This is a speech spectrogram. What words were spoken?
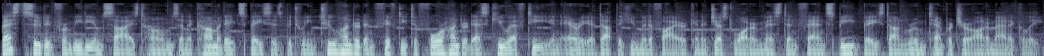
Best suited for medium-sized homes and accommodate spaces between 250 to 400 SQFT in area. The humidifier can adjust water mist and fan speed based on room temperature automatically.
